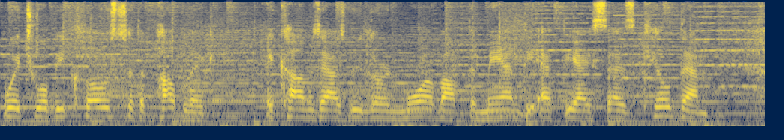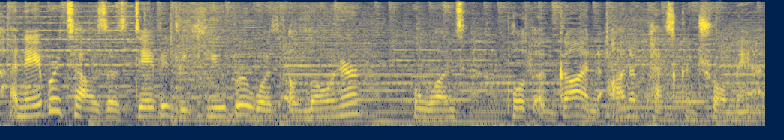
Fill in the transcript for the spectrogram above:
which will be closed to the public. It comes as we learn more about the man the FBI says killed them. A neighbor tells us David Lee Huber was a loner who once pulled a gun on a pest control man.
